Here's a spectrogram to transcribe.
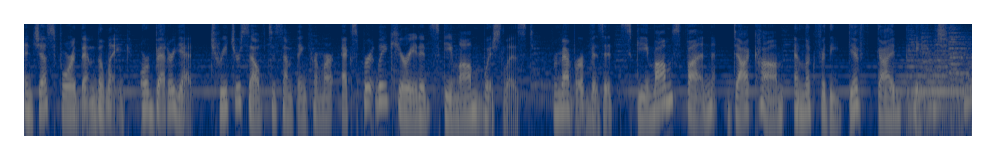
and just forward them the link. Or better yet, treat yourself to something from our expertly curated Ski Mom wish list. Remember, visit skimomsfun.com and look for the gift guide page.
